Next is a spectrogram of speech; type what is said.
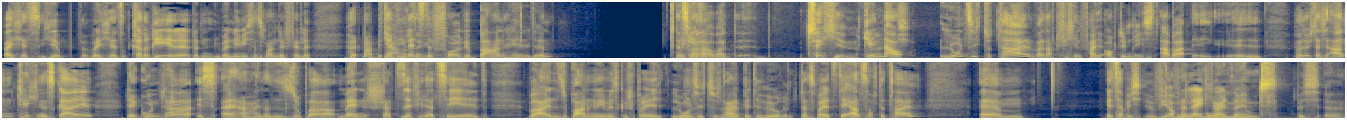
weil ich jetzt hier, weil ich jetzt gerade rede, dann übernehme ich das mal an der Stelle. Hört mal bitte ja, die letzte Folge Bahnhelden. Das da war da aber äh, Tschechien. Genau lohnt sich total, weil nach Tschechien fahre ich auch demnächst. Aber äh, äh, hört euch das an, Tschechien ist geil. Der Gunther ist einfach ein super Mensch, hat sehr viel erzählt, war ein super angenehmes Gespräch, lohnt sich total, bitte hören. Das war jetzt der ernsthafte Teil. Ähm, jetzt habe ich wie auf einer Late Moment, Hab ich, äh,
